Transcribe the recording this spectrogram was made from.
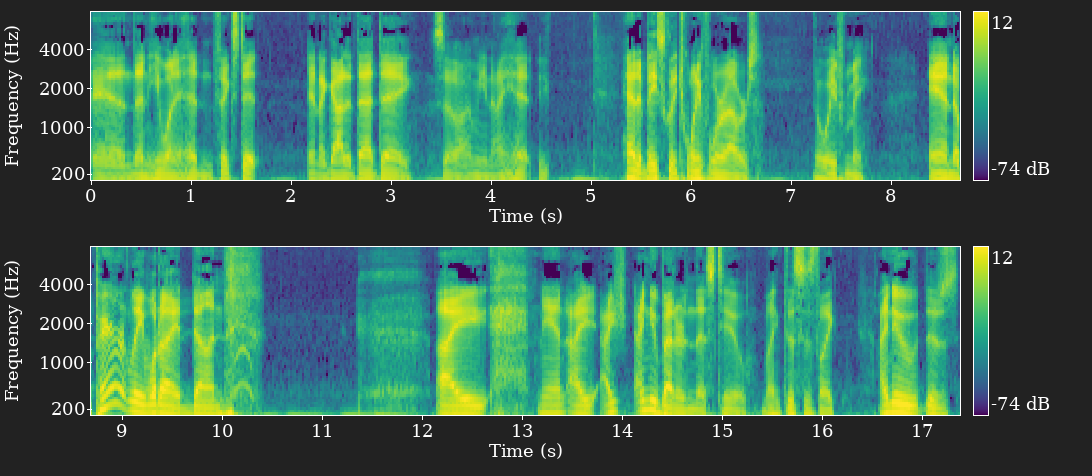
and then he went ahead and fixed it, and I got it that day. So I mean, I had had it basically twenty four hours away from me, and apparently what I had done. I man, I, I I knew better than this too. Like this is like I knew there's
